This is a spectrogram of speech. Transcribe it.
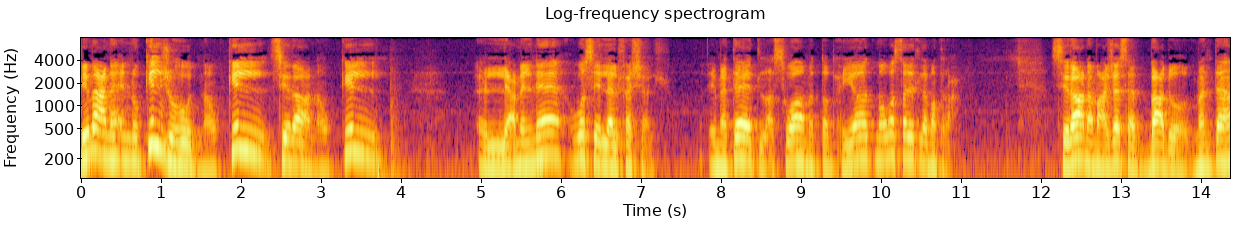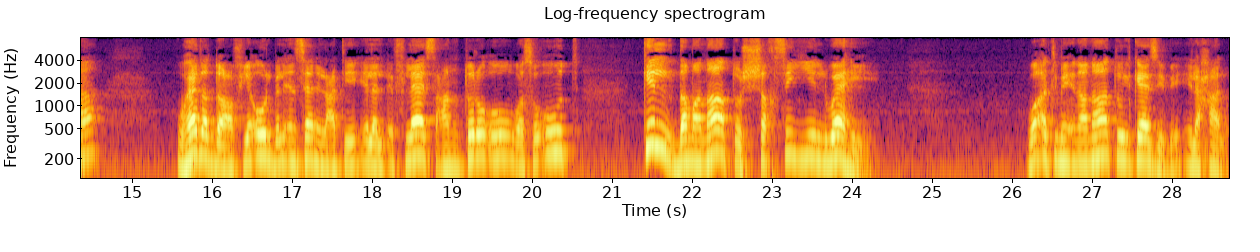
بمعنى إنه كل جهودنا وكل صراعنا وكل اللي عملناه وصل للفشل. إماتات الأصوام التضحيات ما وصلت لمطرح. صراعنا مع جسد بعده ما انتهى وهذا الضعف يقول بالإنسان العتيق إلى الإفلاس عن طرقه وسقوط كل ضماناته الشخصية الواهية واطمئناناته الكاذبة إلى حاله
